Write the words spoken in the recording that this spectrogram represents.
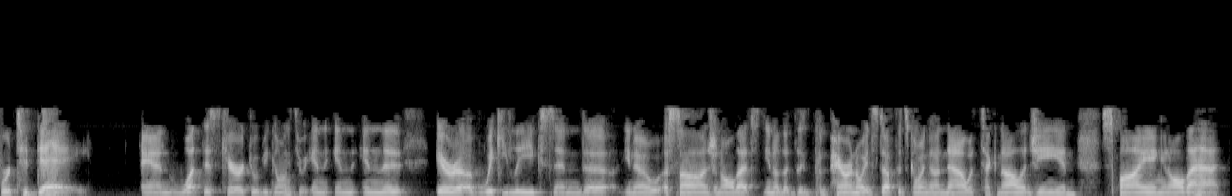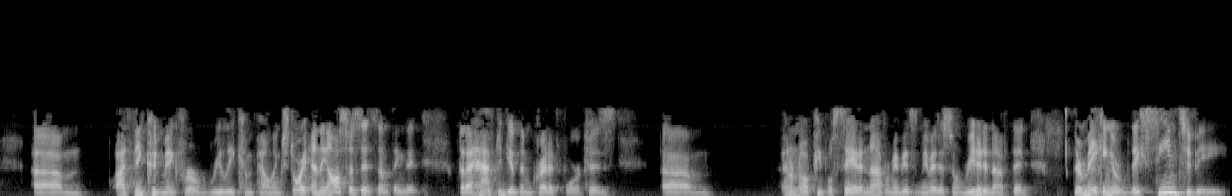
for today and what this character would be going through in in in the era of WikiLeaks and uh, you know Assange and all that you know the, the, the paranoid stuff that's going on now with technology and spying and all that. Um, I think could make for a really compelling story. And they also said something that that I have to give them credit for because um, I don't know if people say it enough, or maybe maybe I just don't read it enough. That they're making a they seem to be,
